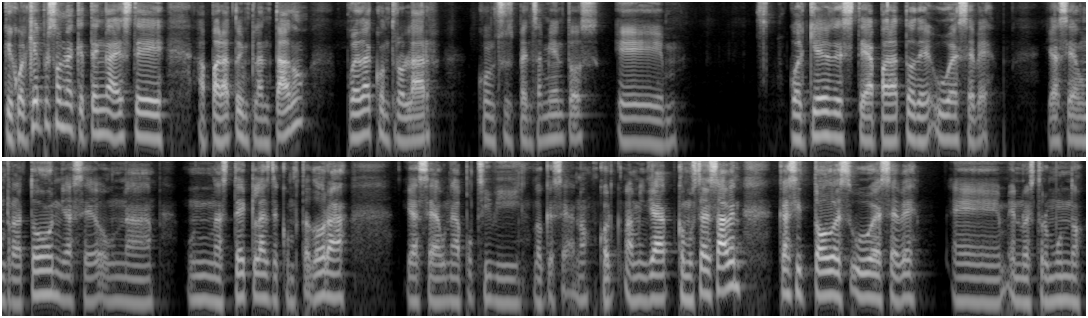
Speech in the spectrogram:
que cualquier persona que tenga este aparato implantado pueda controlar con sus pensamientos eh, cualquier este aparato de USB, ya sea un ratón, ya sea una, unas teclas de computadora, ya sea un Apple TV, lo que sea, ¿no? A mí ya, como ustedes saben, casi todo es USB eh, en nuestro mundo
